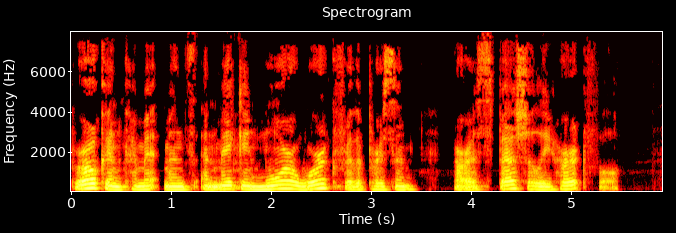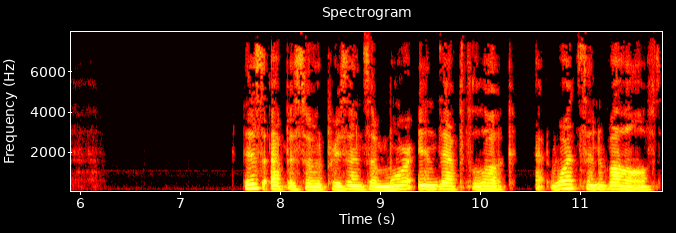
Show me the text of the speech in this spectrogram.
Broken commitments and making more work for the person are especially hurtful. This episode presents a more in-depth look at what's involved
